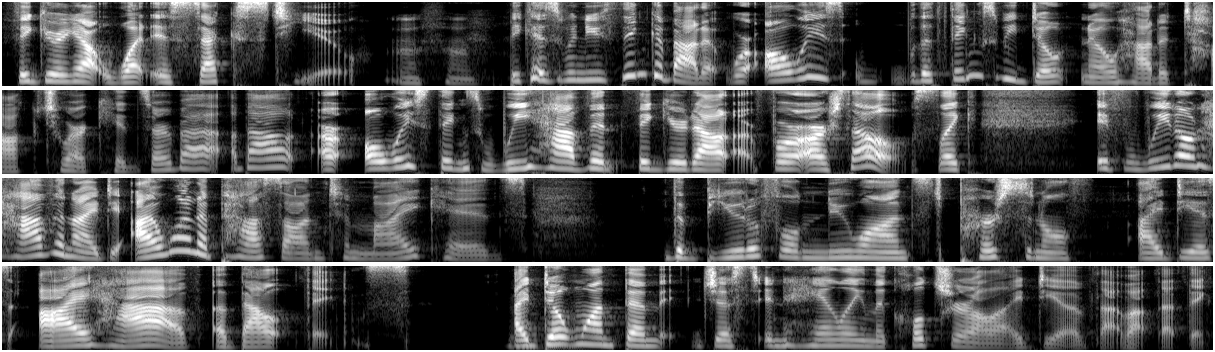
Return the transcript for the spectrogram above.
figuring out what is sex to you. Mm-hmm. Because when you think about it, we're always, the things we don't know how to talk to our kids about are always things we haven't figured out for ourselves. Like, if we don't have an idea, I want to pass on to my kids the beautiful, nuanced, personal ideas I have about things. I don't want them just inhaling the cultural idea of that about that thing.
